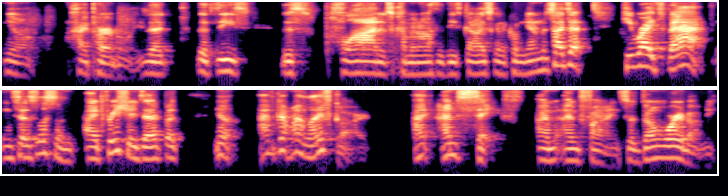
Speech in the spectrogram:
you know, hyperbole that that these this plot is coming off that these guys are going to come again. Besides that, he writes back and says, "Listen, I appreciate that, but you know, I've got my lifeguard. I, I'm safe. I'm I'm fine. So don't worry about me."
